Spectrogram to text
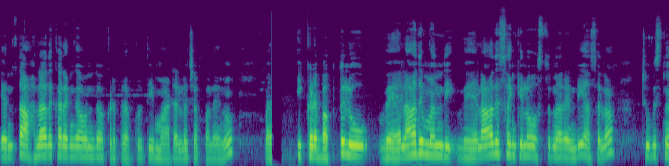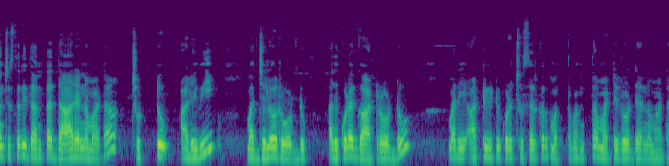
ఎంత ఆహ్లాదకరంగా ఉందో అక్కడ ప్రకృతి మాటల్లో చెప్పలేను. ఇక్కడ భక్తులు వేలాది మంది వేలాది సంఖ్యలో వస్తున్నారండి. అసలు చూపిస్తున్నాను చూస్తారు ఇదంతా దారి అన్నమాట. చుట్టూ అడవి మధ్యలో రోడ్డు. అది కూడా ఘాట్ రోడ్డు. మరి అటు ఇటు కూడా చూసారు కదా మొత్తం అంతా మట్టి రోడ్డే అన్నమాట.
